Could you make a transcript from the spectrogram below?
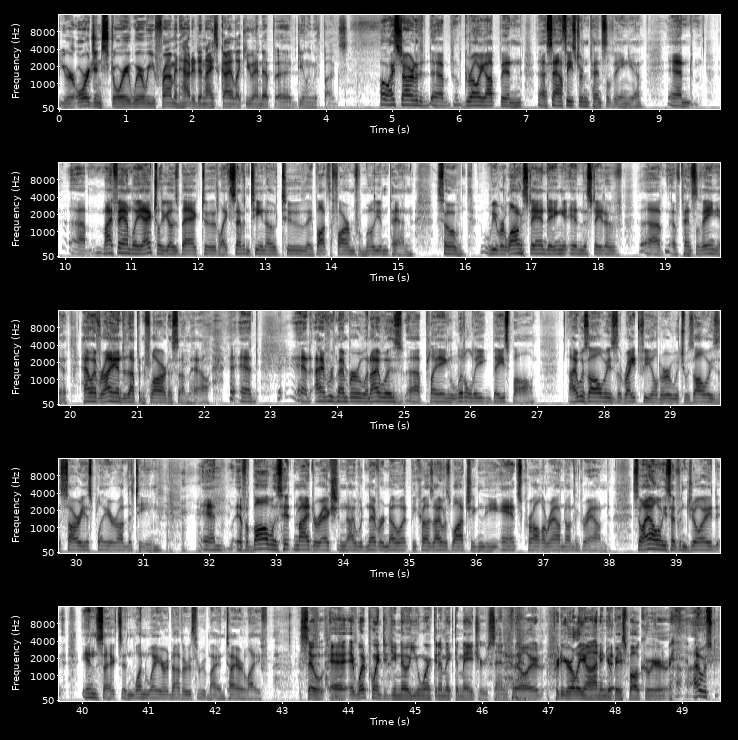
your origin story. Where were you from, and how did a nice guy like you end up uh, dealing with bugs? Oh, I started uh, growing up in uh, southeastern Pennsylvania, and uh, my family actually goes back to like 1702. They bought the farm from William Penn, so we were longstanding in the state of uh, of Pennsylvania. However, I ended up in Florida somehow, and and I remember when I was uh, playing little league baseball. I was always the right fielder, which was always the sorriest player on the team. and if a ball was hit in my direction, I would never know it because I was watching the ants crawl around on the ground. So I always have enjoyed insects in one way or another through my entire life. So, uh, at what point did you know you weren't going to make the majors, then, Phil? Pretty early on in your baseball career. I was.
